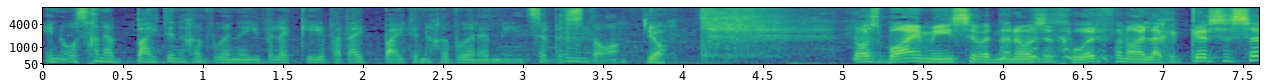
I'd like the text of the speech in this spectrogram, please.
en ons gaan 'n buitengewone huwelik hê wat uit buitengewone mense bestaan. Mm. Ja. Daar's baie mense wat nou-nou as dit gehoor van daai lekker kursusse.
